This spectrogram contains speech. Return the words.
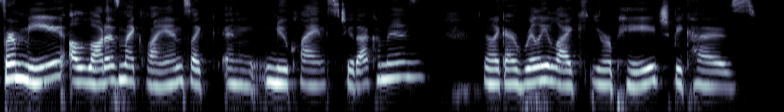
For me, a lot of my clients, like, and new clients too that come in, they're like, I really like your page because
